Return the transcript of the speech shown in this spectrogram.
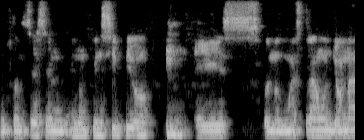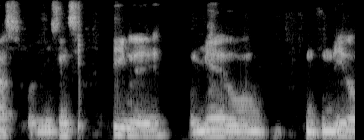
Entonces, en, en un principio, es, pues nos muestra un Jonas pues, muy sensible, con miedo, confundido,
